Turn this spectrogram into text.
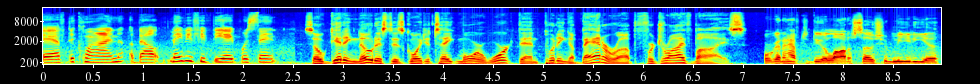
have declined about maybe 58%. So getting noticed is going to take more work than putting a banner up for drive-bys. We're going to have to do a lot of social media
